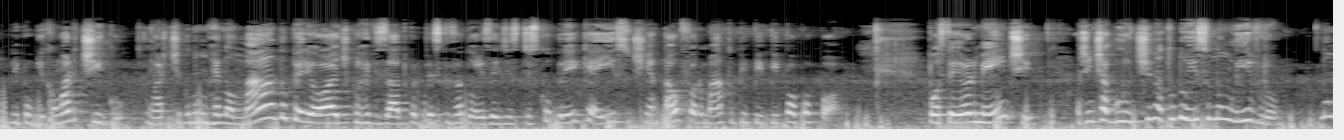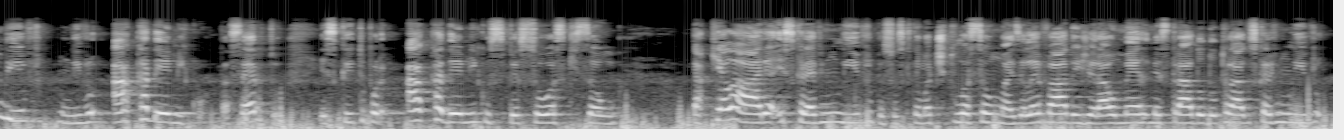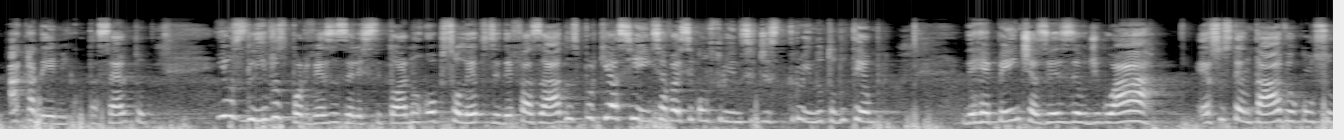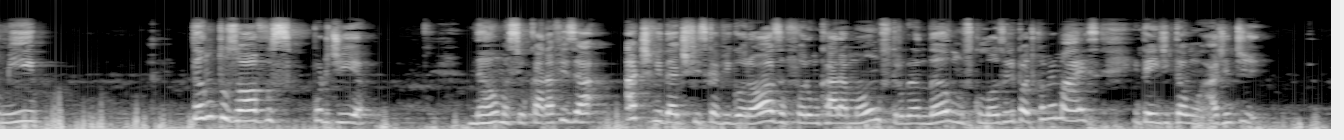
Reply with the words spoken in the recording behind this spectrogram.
Ele publica um artigo, um artigo num renomado periódico revisado por pesquisadores. Ele diz: descobri que é isso, tinha tal formato, pipipi, popopó. Posteriormente, a gente aglutina tudo isso num livro, num livro, num livro acadêmico, tá certo? Escrito por acadêmicos, pessoas que são daquela área escrevem um livro, pessoas que têm uma titulação mais elevada, em geral, mestrado ou doutorado, escrevem um livro acadêmico, tá certo? E os livros, por vezes, eles se tornam obsoletos e defasados porque a ciência vai se construindo, se destruindo todo o tempo. De repente, às vezes eu digo: "Ah, é sustentável consumir tantos ovos por dia". Não, mas se o cara fizer atividade física vigorosa, for um cara monstro, grandão, musculoso, ele pode comer mais. Entende? Então, a gente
